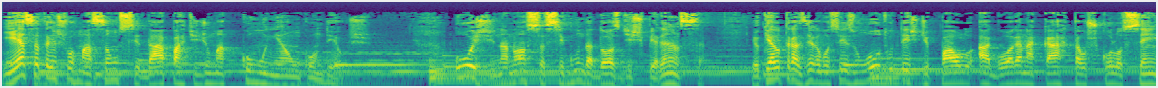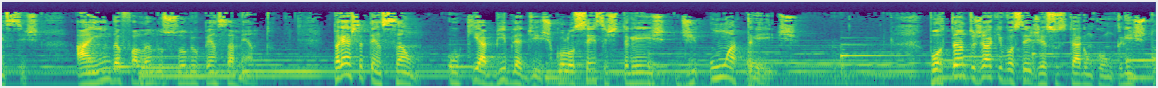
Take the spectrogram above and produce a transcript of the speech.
E essa transformação se dá a partir de uma comunhão com Deus. Hoje, na nossa segunda dose de esperança, eu quero trazer a vocês um outro texto de Paulo, agora na carta aos Colossenses, ainda falando sobre o pensamento. Preste atenção o que a Bíblia diz, Colossenses 3, de 1 a 3. Portanto, já que vocês ressuscitaram com Cristo,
